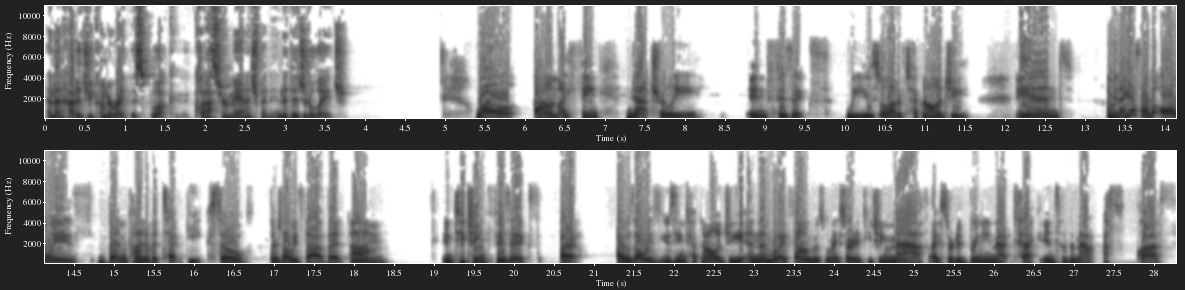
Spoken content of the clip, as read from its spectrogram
And then how did you come to write this book, Classroom Management in the Digital Age? Well, um, I think naturally in physics, we used a lot of technology. And I mean, I guess I've always been kind of a tech geek. So there's always that. But um, in teaching physics, I I was always using technology, and then what I found was when I started teaching math, I started bringing that tech into the math class,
